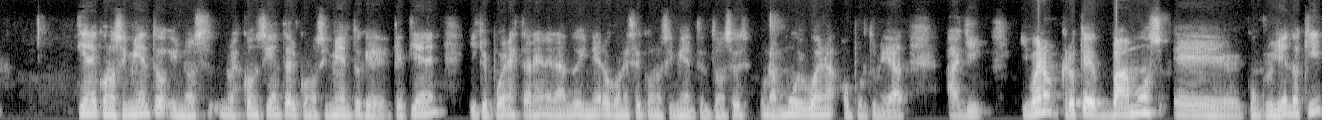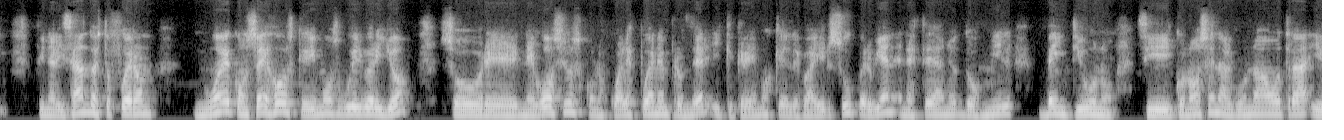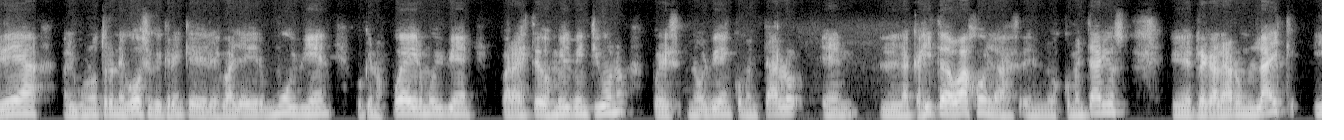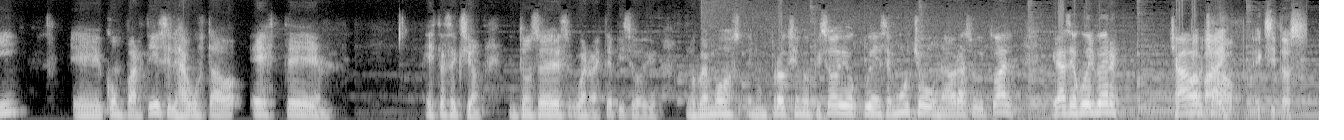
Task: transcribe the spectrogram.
tiene conocimiento y no es, no es consciente del conocimiento que, que, tienen y que pueden estar generando dinero con ese conocimiento. Entonces, una muy buena oportunidad allí. Y bueno, creo que vamos eh, concluyendo aquí, finalizando. Estos fueron nueve consejos que dimos Wilber y yo sobre negocios con los cuales pueden emprender y que creemos que les va a ir súper bien en este año 2021. Si conocen alguna otra idea, algún otro negocio que creen que les vaya a ir muy bien o que nos pueda ir muy bien para este 2021, pues no olviden comentarlo en la cajita de abajo, en, los comentarios, eh, regalar un like y eh, compartir si les ha gustado este esta sección. Entonces, bueno, este episodio. Nos vemos en un próximo episodio. Cuídense mucho. Un abrazo virtual. Gracias, Wilber. Chao, chao. Éxitos.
